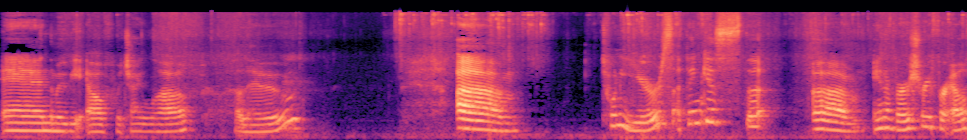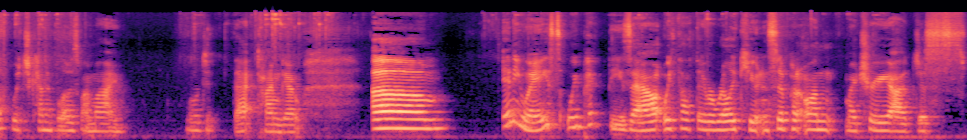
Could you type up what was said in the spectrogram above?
and the movie Elf, which I love. Hello. Um, 20 years, I think, is the um, anniversary for Elf, which kind of blows my mind. Where did that time go? Um, anyways, we picked these out. We thought they were really cute. Instead of putting on my tree, I just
